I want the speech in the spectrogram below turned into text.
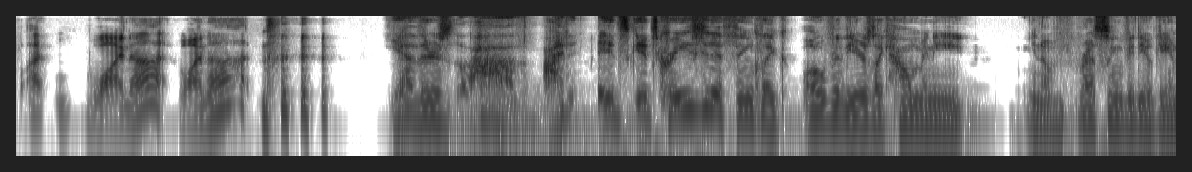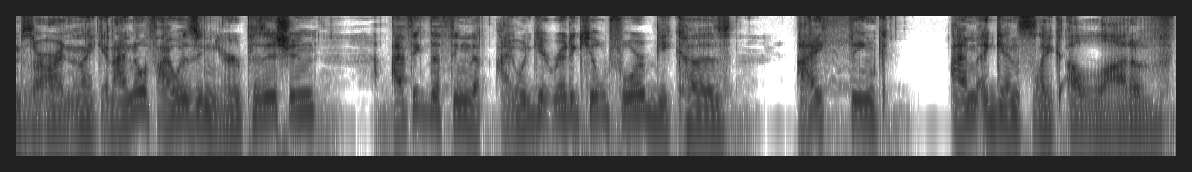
Why- not? Why not? Yeah, there's uh, I it's it's crazy to think like over the years like how many you know wrestling video games there are and like and I know if I was in your position, I think the thing that I would get ridiculed for because I think I'm against like a lot of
